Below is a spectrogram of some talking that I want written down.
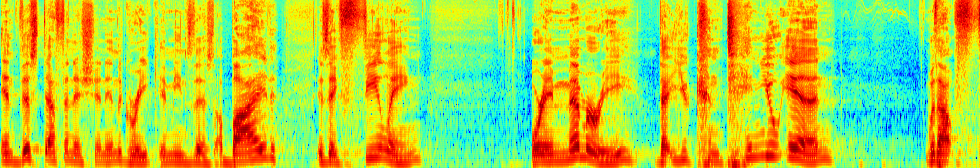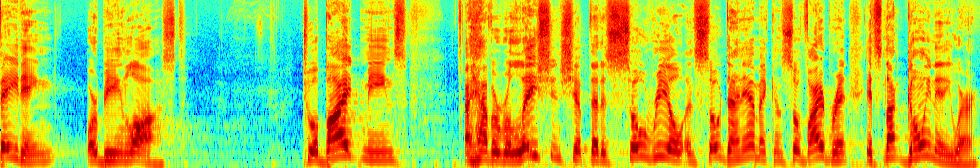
in this definition, in the Greek, it means this Abide is a feeling or a memory that you continue in without fading or being lost. To abide means I have a relationship that is so real and so dynamic and so vibrant, it's not going anywhere.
